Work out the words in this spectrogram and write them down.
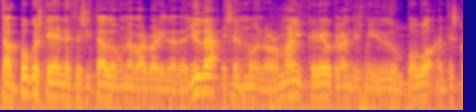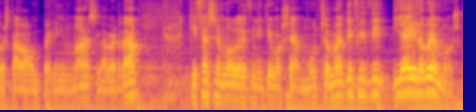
Tampoco es que haya necesitado una barbaridad de ayuda, es el modo normal, creo que lo han disminuido un poco, antes costaba un pelín más, la verdad. Quizás el modo definitivo sea mucho más difícil. Y ahí lo vemos.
